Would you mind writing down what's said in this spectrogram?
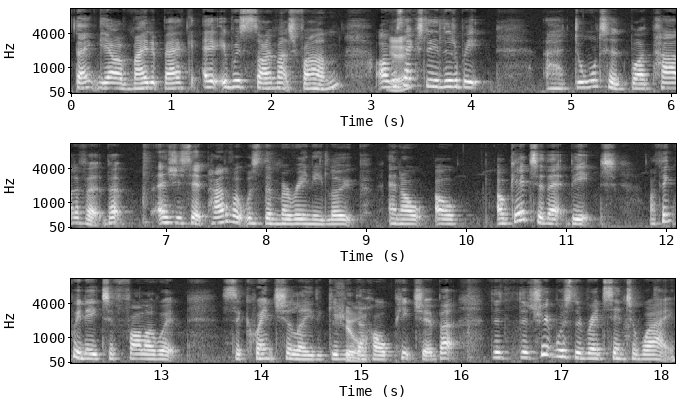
thank yeah, I've made it back. It, it was so much fun. I was Yeah. actually a little bit uh, daunted by part of it, but as you said, part of it was the Mereenie Loop, and I'll I'll I'll get to that bit. I think we need to follow it sequentially to give you the whole picture. But the the trip was the Red Centre Way,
